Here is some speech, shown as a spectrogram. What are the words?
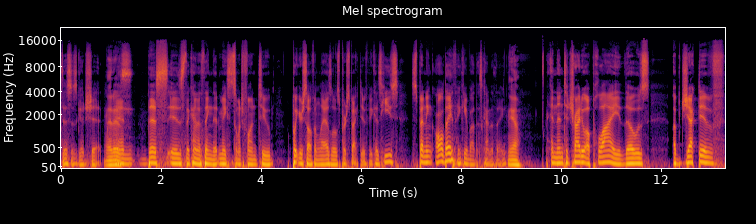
This is good shit. It is. And this is the kind of thing that makes it so much fun to put yourself in Laszlo's perspective because he's spending all day thinking about this kind of thing. yeah And then to try to apply those objective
